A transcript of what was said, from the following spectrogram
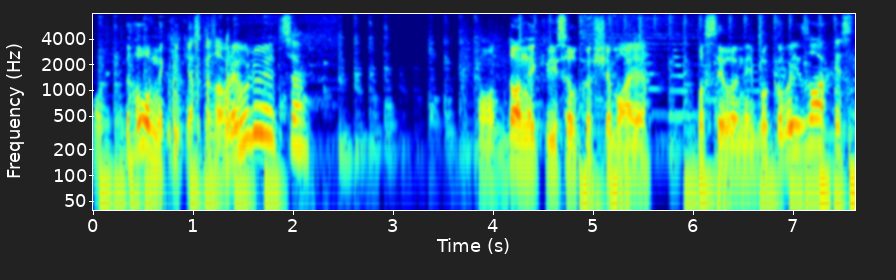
От, головник, як я сказав, регулюється. От, дане кріселко ще має посилений боковий захист.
